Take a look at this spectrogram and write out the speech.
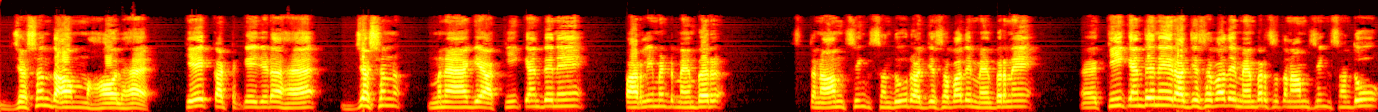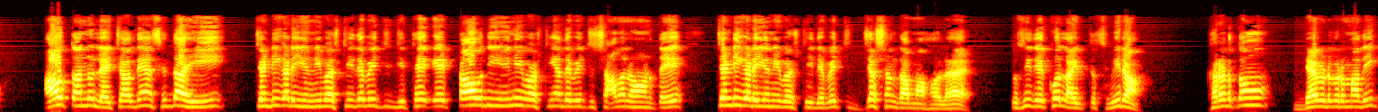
ਜਸ਼ਨ ਦਾ ਮਾਹੌਲ ਹੈ। ਕੇਕ ਕੱਟ ਕੇ ਜਿਹੜਾ ਹੈ ਜਸ਼ਨ ਮਨਾਇਆ ਗਿਆ। ਕੀ ਕਹਿੰਦੇ ਨੇ? ਪਾਰਲੀਮੈਂਟ ਮੈਂਬਰ ਸਤਨਾਮ ਸਿੰਘ ਸੰਧੂ ਰਾਜ ਸਭਾ ਦੇ ਮੈਂਬਰ ਨੇ ਕੀ ਕਹਿੰਦੇ ਨੇ ਰਾਜ ਸਭਾ ਦੇ ਮੈਂਬਰ ਸਤਨਾਮ ਸਿੰਘ ਸੰਧੂ? ਆਓ ਤੁਹਾਨੂੰ ਲੈ ਚੱਲਦੇ ਹਾਂ ਸਿੱਧਾ ਹੀ ਚੰਡੀਗੜ੍ਹ ਯੂਨੀਵਰਸਿਟੀ ਦੇ ਵਿੱਚ, ਜਿੱਥੇ ਕਿ ਟੌਪ ਦੀ ਯੂਨੀਵਰਸਿਟੀਆਂ ਦੇ ਵਿੱਚ ਸ਼ਾਮਲ ਹੋਣ ਤੇ ਚੰਡੀਗੜ੍ਹ ਯੂਨੀਵਰਸਿਟੀ ਦੇ ਵਿੱਚ ਜਸ਼ਨ ਦਾ ਮਾਹੌਲ ਹੈ। ਤੁਸੀਂ ਦੇਖੋ ਲਾਈਵ ਤਸਵੀਰਾਂ। ਖਰੜ ਤੋਂ ਡੇਵਿਡ ਵਰਮਾ ਦੀ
